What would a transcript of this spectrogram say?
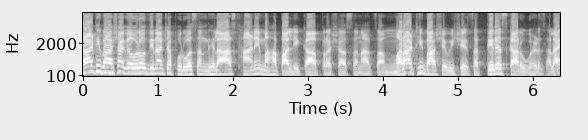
मराठी भाषा गौरव दिनाच्या पूर्वसंध्येला आज ठाणे महापालिका प्रशासनाचा मराठी भाषेविषयीचा तिरस्कार उघड झालाय.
